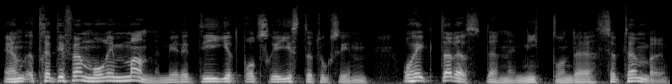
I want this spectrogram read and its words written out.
En 35-årig man med ett digert brottsregister togs in och häktades den 19 september.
